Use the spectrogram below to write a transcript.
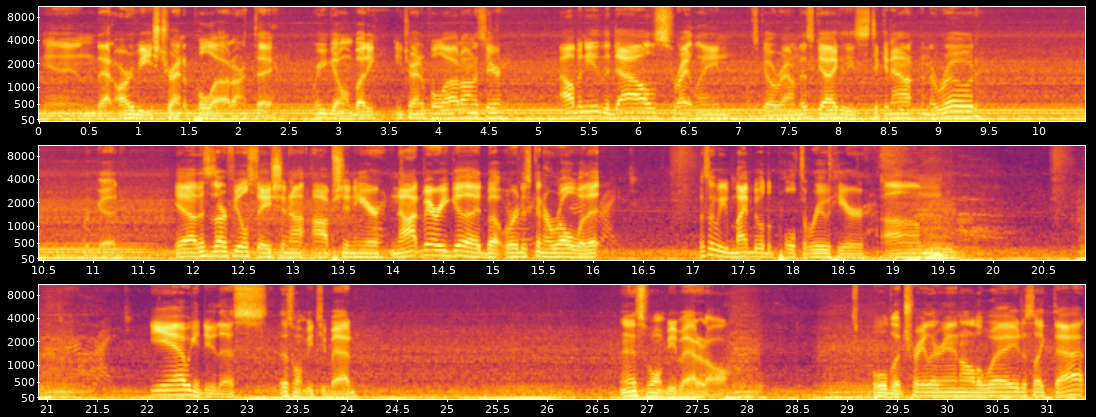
And that RV's trying to pull out, aren't they? Where you going, buddy? You trying to pull out on us here? Albany, the Dalles, right lane. Let's go around this guy because he's sticking out in the road. We're good. Yeah, this is our fuel station option here. Not very good, but we're just going to roll with it. Looks like we might be able to pull through here. Um, yeah, we can do this. This won't be too bad. This won't be bad at all. Let's pull the trailer in all the way, just like that.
